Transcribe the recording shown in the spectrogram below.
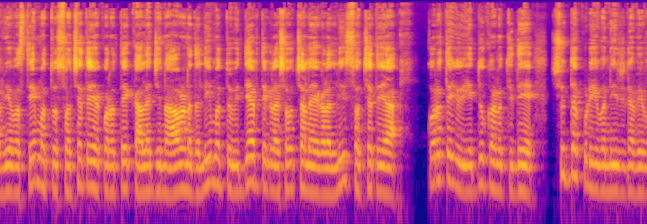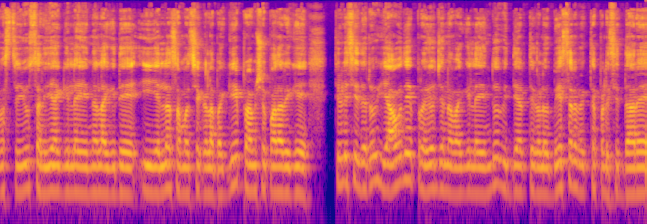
ಅವ್ಯವಸ್ಥೆ ಮತ್ತು ಸ್ವಚ್ಛತೆಯ ಕೊರತೆ ಕಾಲೇಜಿನ ಆವರಣದಲ್ಲಿ ಮತ್ತು ವಿದ್ಯಾರ್ಥಿಗಳ ಶೌಚಾಲಯಗಳಲ್ಲಿ ಸ್ವಚ್ಛತೆಯ ಕೊರತೆಯು ಎದ್ದು ಕಾಣುತ್ತಿದೆ. ಶುದ್ಧ ಕುಡಿಯುವ ನೀರಿನ ವ್ಯವಸ್ಥೆಯು ಸರಿಯಾಗಿಲ್ಲ ಎನ್ನಲಾಗಿದೆ. ಈ ಎಲ್ಲ ಸಮಸ್ಯೆಗಳ ಬಗ್ಗೆ ಪ್ರಾಂಶುಪಾಲರಿಗೆ ತಿಳಿಸಿದರೂ ಯಾವುದೇ ಪ್ರಯೋಜನವಾಗಿಲ್ಲ ಎಂದು ವಿದ್ಯಾರ್ಥಿಗಳು ಬೇಸರ ವ್ಯಕ್ತಪಡಿಸಿದ್ದಾರೆ.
